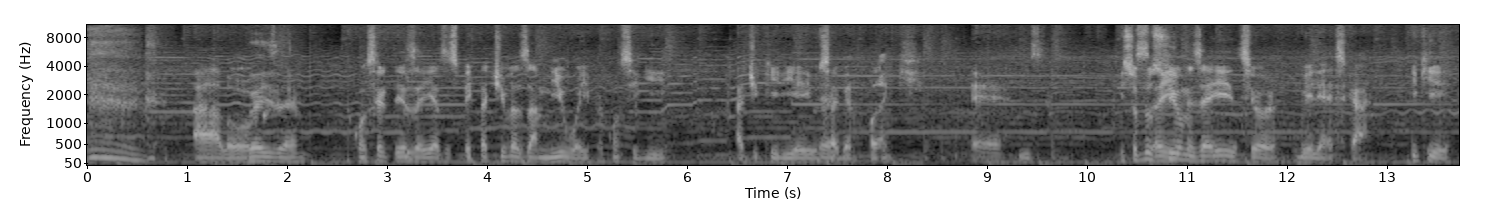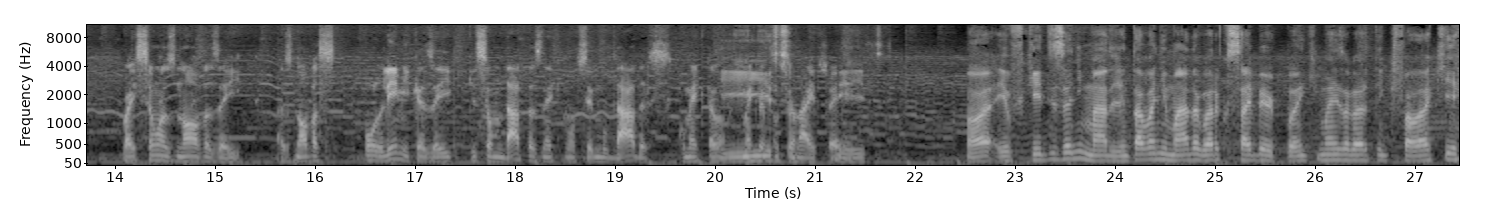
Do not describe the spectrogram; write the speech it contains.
Alô. Pois é. Com certeza aí as expectativas a mil aí para conseguir adquirir aí o é. Cyberpunk. É. E sobre Isso os aí. filmes aí, senhor William SK, e que, quais são as novas aí? As novas polêmicas aí, que são datas, né, que vão ser mudadas. Como é que, tá, como é que vai funcionar isso aí? Isso. Ó, eu fiquei desanimado. A gente tava animado agora com o Cyberpunk, mas agora tem que falar que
